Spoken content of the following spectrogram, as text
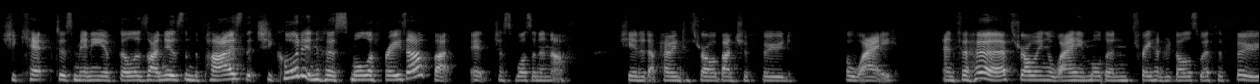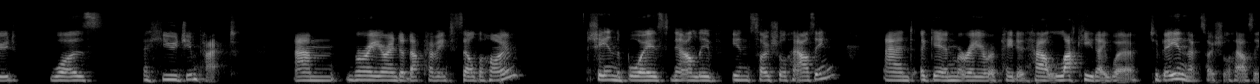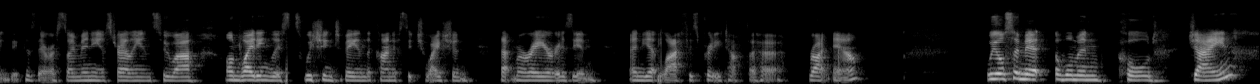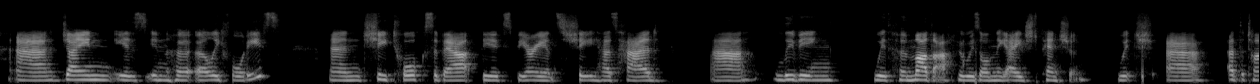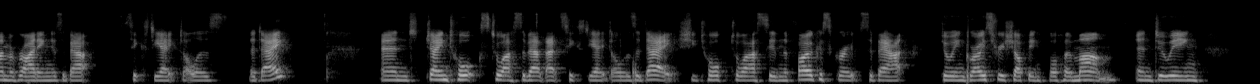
She kept as many of the lasagnas and the pies that she could in her smaller freezer, but it just wasn't enough. She ended up having to throw a bunch of food away. And for her, throwing away more than $300 worth of food was a huge impact. Um, Maria ended up having to sell the home. She and the boys now live in social housing and again, Maria repeated how lucky they were to be in that social housing because there are so many Australians who are on waiting lists wishing to be in the kind of situation that Maria is in. And yet life is pretty tough for her right now. We also met a woman called Jane. Uh, Jane is in her early 40s and she talks about the experience she has had uh, living with her mother, who is on the aged pension, which uh, at the time of writing is about $68 a day. And Jane talks to us about that $68 a day. She talked to us in the focus groups about doing grocery shopping for her mum and doing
